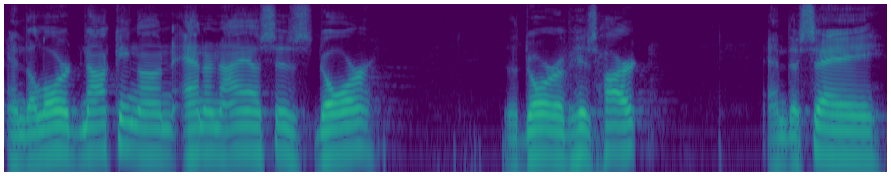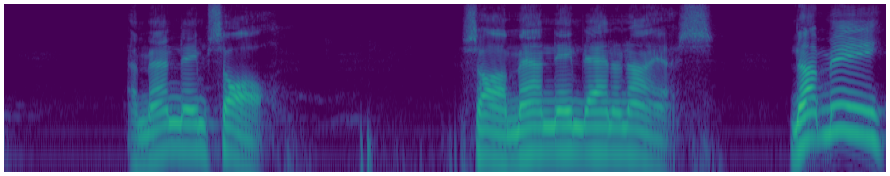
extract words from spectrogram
and the Lord knocking on Ananias's door, the door of his heart, and to say, a man named Saul saw a man named Ananias. Not me,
